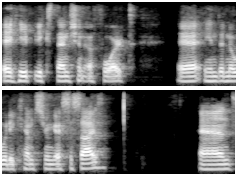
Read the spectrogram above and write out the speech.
a hip extension effort uh, in the Nordic hamstring exercise. And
